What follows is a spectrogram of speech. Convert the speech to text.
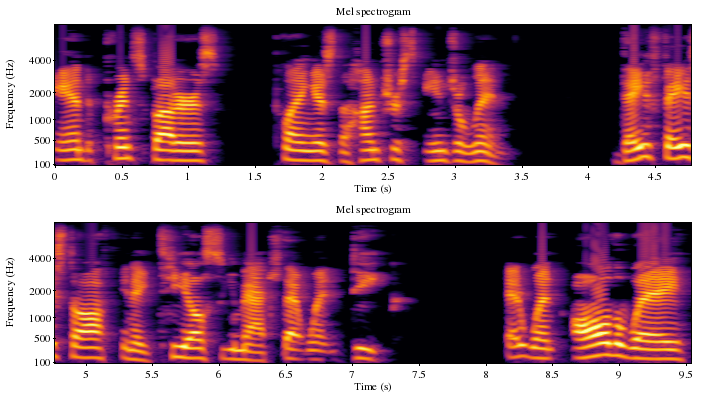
and Prince Butters playing as the Huntress Angel Lynn. They faced off in a TLC match that went deep. It went all the way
